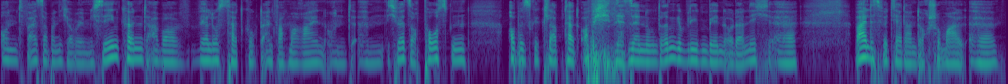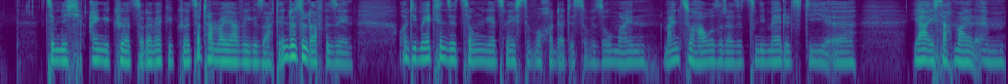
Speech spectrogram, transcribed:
und weiß aber nicht, ob ihr mich sehen könnt. Aber wer Lust hat, guckt einfach mal rein. Und ähm, ich werde es auch posten, ob es geklappt hat, ob ich in der Sendung drin geblieben bin oder nicht. Äh, weil es wird ja dann doch schon mal äh, ziemlich eingekürzt oder weggekürzt. Das haben wir ja, wie gesagt, in Düsseldorf gesehen. Und die Mädchensitzung jetzt nächste Woche, das ist sowieso mein, mein Zuhause. Da sitzen die Mädels, die, äh, ja, ich sag mal, ähm,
